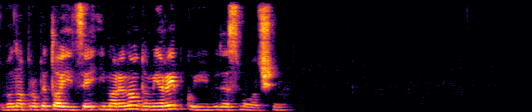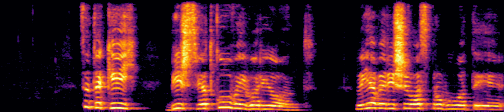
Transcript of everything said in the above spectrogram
вона пропитається і маринадом, і рибкою, і буде смачно. Це такий більш святковий варіант. Ну, я вирішила спробувати,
